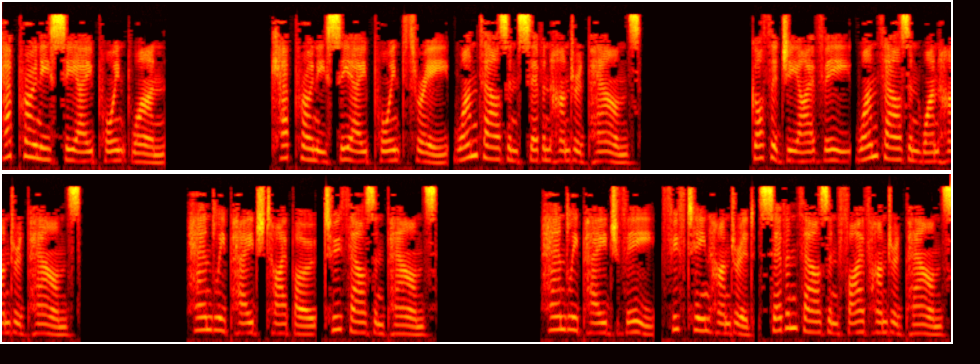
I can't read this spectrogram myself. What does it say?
Caproni CA.1 Caproni CA.3 1700 pounds. Gotha GIV 1100 pounds. Handley Page Type O 2000 pounds. Handley Page V 1500 7500 pounds.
